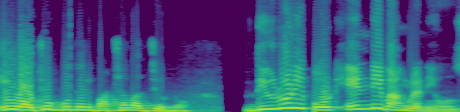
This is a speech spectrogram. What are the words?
এই অযোগ্যদের বাঁচাবার জন্য। Bureau report, ND Bangla news.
